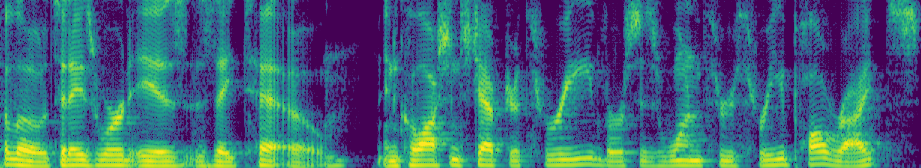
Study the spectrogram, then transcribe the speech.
Hello, today's word is zeteo. In Colossians chapter 3, verses 1 through 3, Paul writes,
